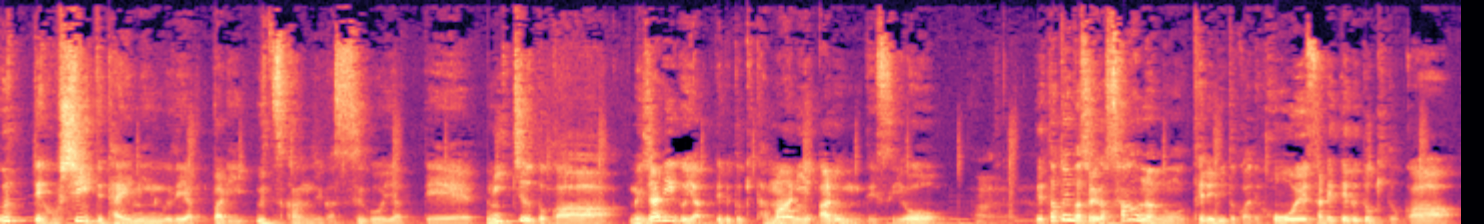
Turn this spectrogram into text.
うん。打ってほしいってタイミングでやっぱり打つ感じがすごいあって、日中とかメジャーリーグやってる時たまにあるんですよ。はいはい。で、例えばそれがサウナのテレビとかで放映されてる時とか、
